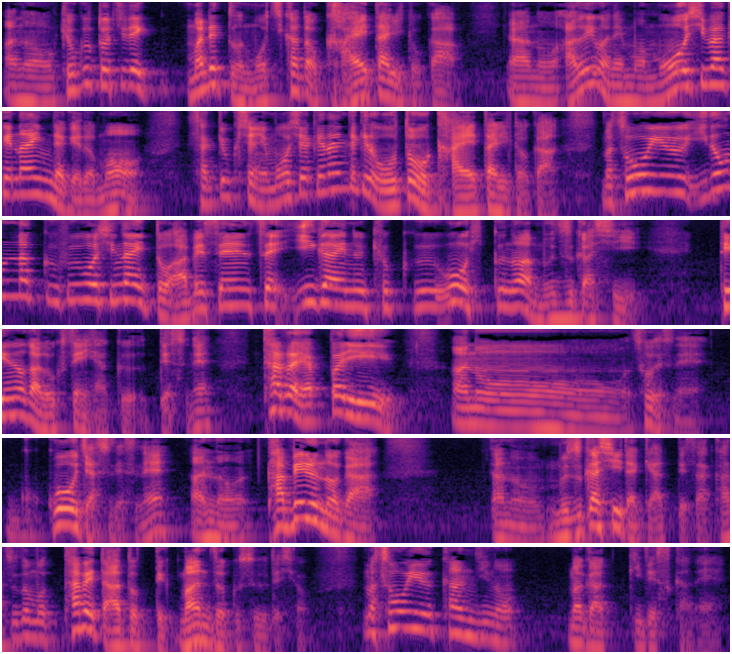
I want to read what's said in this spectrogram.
あの、曲途中でマレットの持ち方を変えたりとか、あの、あるいはね、もう申し訳ないんだけども、作曲者に申し訳ないんだけど、音を変えたりとか、まあそういういろんな工夫をしないと、安倍先生以外の曲を弾くのは難しい。っていうのが6100ですね。ただやっぱり、あのー、そうですね。ゴージャスですね。あの、食べるのが、あの、難しいだけあってさ、活動も食べた後って満足するでしょ。まあそういう感じの、まあ楽器ですかね。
